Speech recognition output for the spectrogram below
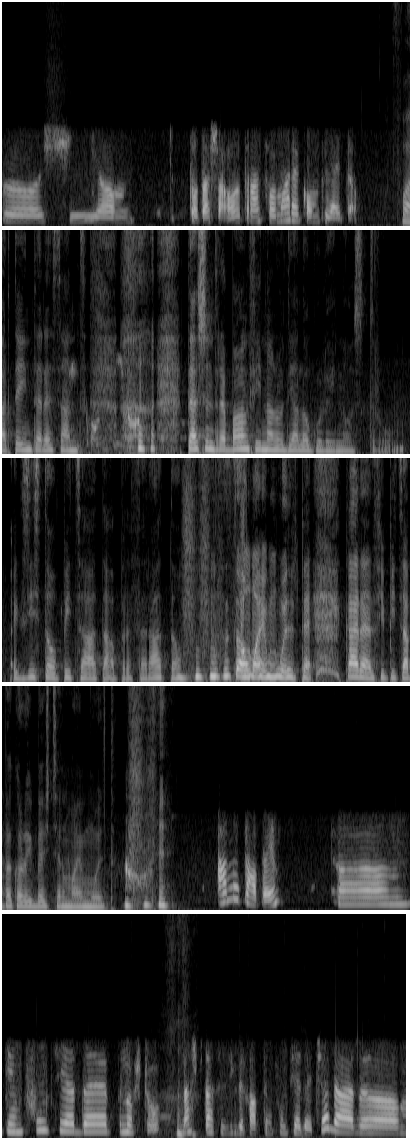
uh, și uh, tot așa, o transformare completă. Foarte interesant. Te-aș întreba în finalul dialogului nostru. Există o pizza a ta preferată sau mai multe? Care ar fi pizza pe care o iubești cel mai mult? Am etape. Uh, în funcție de, nu știu, n-aș putea să zic de fapt în funcție de ce, dar uh,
